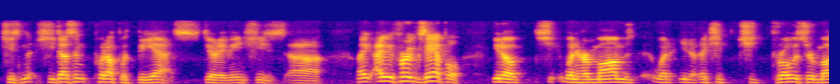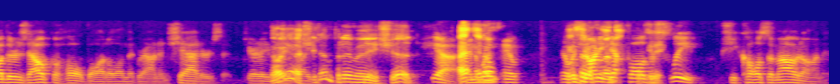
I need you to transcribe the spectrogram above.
she's n- she doesn't put up with BS. Do you know what I mean? She's uh like I mean for example. You know, she, when her mom's when you know, like she she throws her mother's alcohol bottle on the ground and shatters it. You know what I Oh yeah, Like, she didn't put him in any shit. yeah, I- and I when and, and when Johnny Depp falls Spaghetti. asleep, she calls him out on it.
